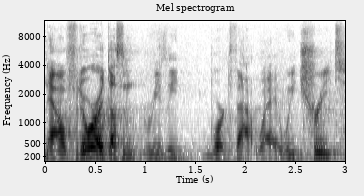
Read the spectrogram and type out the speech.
Now, Fedora doesn't really work that way. We treat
